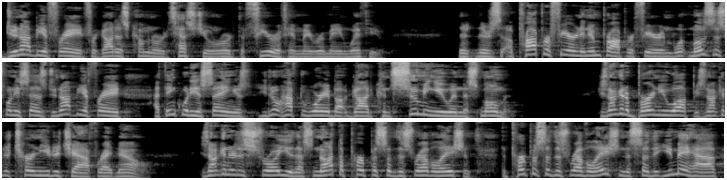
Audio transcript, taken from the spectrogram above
Do not be afraid, for God has come in order to test you in order that the fear of him may remain with you. There's a proper fear and an improper fear. And what Moses, when he says, do not be afraid, I think what he is saying is you don't have to worry about God consuming you in this moment. He's not going to burn you up. He's not going to turn you to chaff right now. He's not going to destroy you. That's not the purpose of this revelation. The purpose of this revelation is so that you may have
